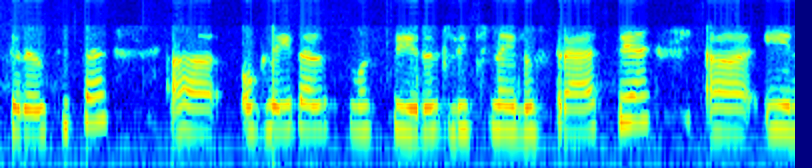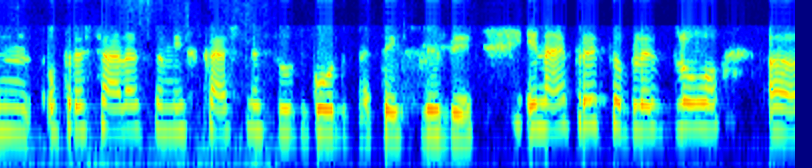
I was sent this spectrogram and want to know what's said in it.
stereotipe. Uh, Uh, ogledali smo si različne ilustracije uh, in vprašala sem jih, kakšne so zgodbe teh ljudi. In najprej so bile zelo uh,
